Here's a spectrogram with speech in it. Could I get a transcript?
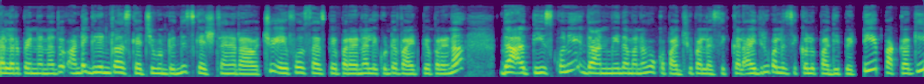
కలర్ పెన్ అయినా అంటే గ్రీన్ కలర్ స్కెచ్ ఉంటుంది. స్కెచ్ అయినా రావచ్చు. ఏ ఫోర్ సైజ్ పేపర్ అయినా లేకుంటే వైట్ పేపర్ అయినా దా తీసుకొని దాని మీద మనం ఒక పది రూపాయల సిక్కలు ఐదు రూపాయల సిక్కలు పది పెట్టి పక్కకి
